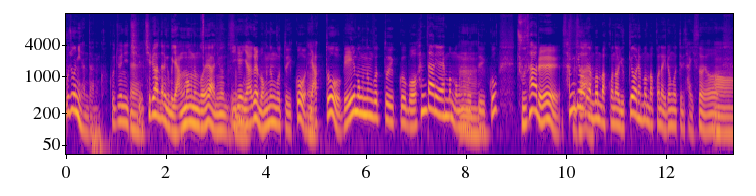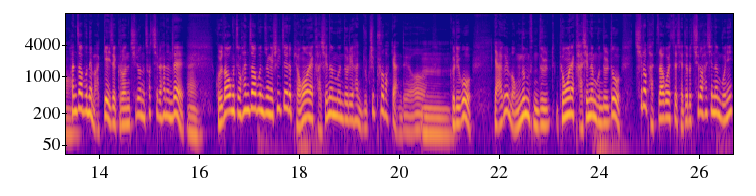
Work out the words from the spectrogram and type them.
꾸준히 한다는 거. 꾸준히 치료, 네. 치료한다는 게 뭐 약 먹는 거예요? 아니면 무슨 이게 뭐. 약을 먹는 것도 있고 네. 약도 매일 먹는 것도 있고 뭐 한 달에 한 번 먹는 음. 것도 있고 주사를 3개월에 주사. 한번 맞거나 6개월에 한 번 맞거나 이런 것들이 다 있어요. 어. 환자분에 맞게 이제 그런 치료는 처치를 하는데 네. 골다공증 환자분 중에 실제로 병원에 가시는 분들이 한 60%밖에 안 돼요. 음. 그리고 약을 먹는 분들 병원에 가시는 분들도 치료 받자고 했을 때 제대로 치료하시는 분이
